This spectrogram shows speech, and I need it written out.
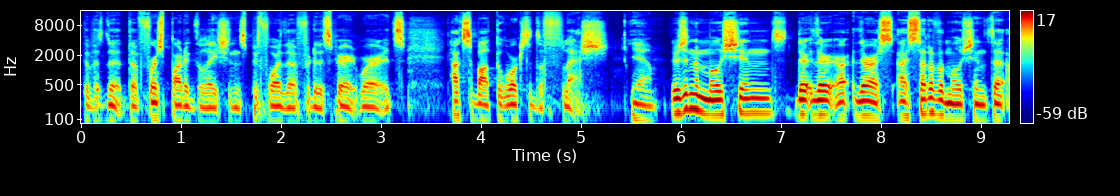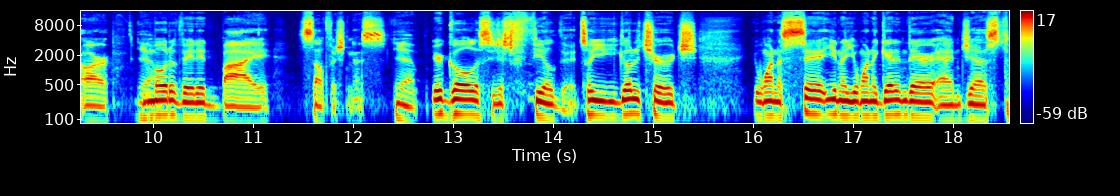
the, the the first part of Galatians before the fruit of the spirit, where it's talks about the works of the flesh. Yeah. There's an emotions there there are there are a set of emotions that are Yeah. motivated by selfishness. Yeah. Your goal is to just feel good. So you, you go to church, you want to sit, you know, you want to get in there and just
